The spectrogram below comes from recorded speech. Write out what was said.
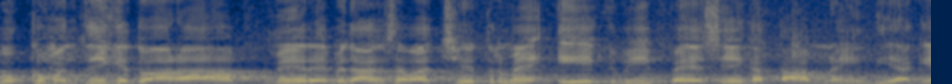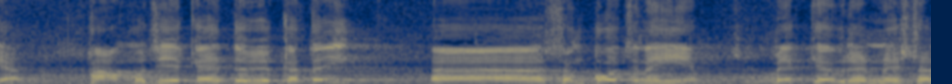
मुख्यमंत्री के द्वारा मेरे विधानसभा क्षेत्र में एक भी पैसे का काम नहीं दिया गया। हाँ मुझे ये कहते हुए कतई संकोच नहीं है। मैं कैबिनेट मिनिस्टर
